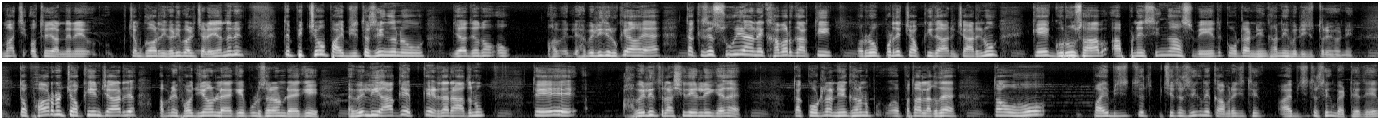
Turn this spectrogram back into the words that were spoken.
ਮੱਚ ਉੱਥੇ ਜਾਂਦੇ ਨੇ, ਚਮਕੌਰ ਦੀ ਗੜੀ ਵੱਲ ਚਲੇ ਜਾਂਦੇ ਨੇ ਤੇ ਪਿੱਛੋਂ ਭਾਈ ਬਜਿੱਤਰ ਸਿੰਘ ਨੂੰ ਜਦ ਜਦੋਂ ਉਹ ਹਵੇਲੀ ਹਵੇਲੀ 'ਚ ਰੁਕਿਆ ਹੋਇਆ ਤਾਂ ਕਿਸੇ ਸੂਹਿਆਂ ਨੇ ਖਬਰ ਕਰਤੀ ਰੋਪੜ ਦੇ ਚੌਕੀਦਾਰ ਇੰਚਾਰਜ ਨੂੰ ਕਿ ਗੁਰੂ ਸਾਹਿਬ ਆਪਣੇ ਸਿੰਘਾਂ ਸਮੇਤ ਕੋਟਾ ਨਿਹੰਗ ਖਾਨ ਦੀ ਹਵੇਲੀ 'ਚ ਉਤਰੇ ਹੋਏ ਨੇ। ਤਾਂ ਫੌਰਨ ਚੌਕੀ ਇੰਚਾਰਜ ਆਪਣੇ ਫੌਜੀਆਂ ਨੂੰ ਲੈ ਕੇ, ਪੁਲਿਸ ਵਾਲਿਆਂ ਨੂੰ ਲੈ ਕੇ ਹਵੇਲੀ ਆ ਕੇ ਘੇਰਦਾ ਰਾਤ ਨੂੰ ਤੇ ਹਵੇਲੀ ਤਲਾਸ਼ੀ ਦੇਣ ਲਈ ਕਹਿੰਦਾ ਤਾਂ ਕੋਟਲਾ ਨਿਹੰਗ ਖਾਨ ਨੂੰ ਪਤਾ ਲੱਗਦਾ ਤਾਂ ਉਹ ਭਾਈ ਬਚਿੱਤਰ ਬਚਿੱਤਰ ਸਿੰਘ ਦੇ ਕਮਰੇ ਜਿੱਥੇ ਆਏ ਬਚਿੱਤਰ ਸਿੰਘ ਬੈਠੇ ਥੇ,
